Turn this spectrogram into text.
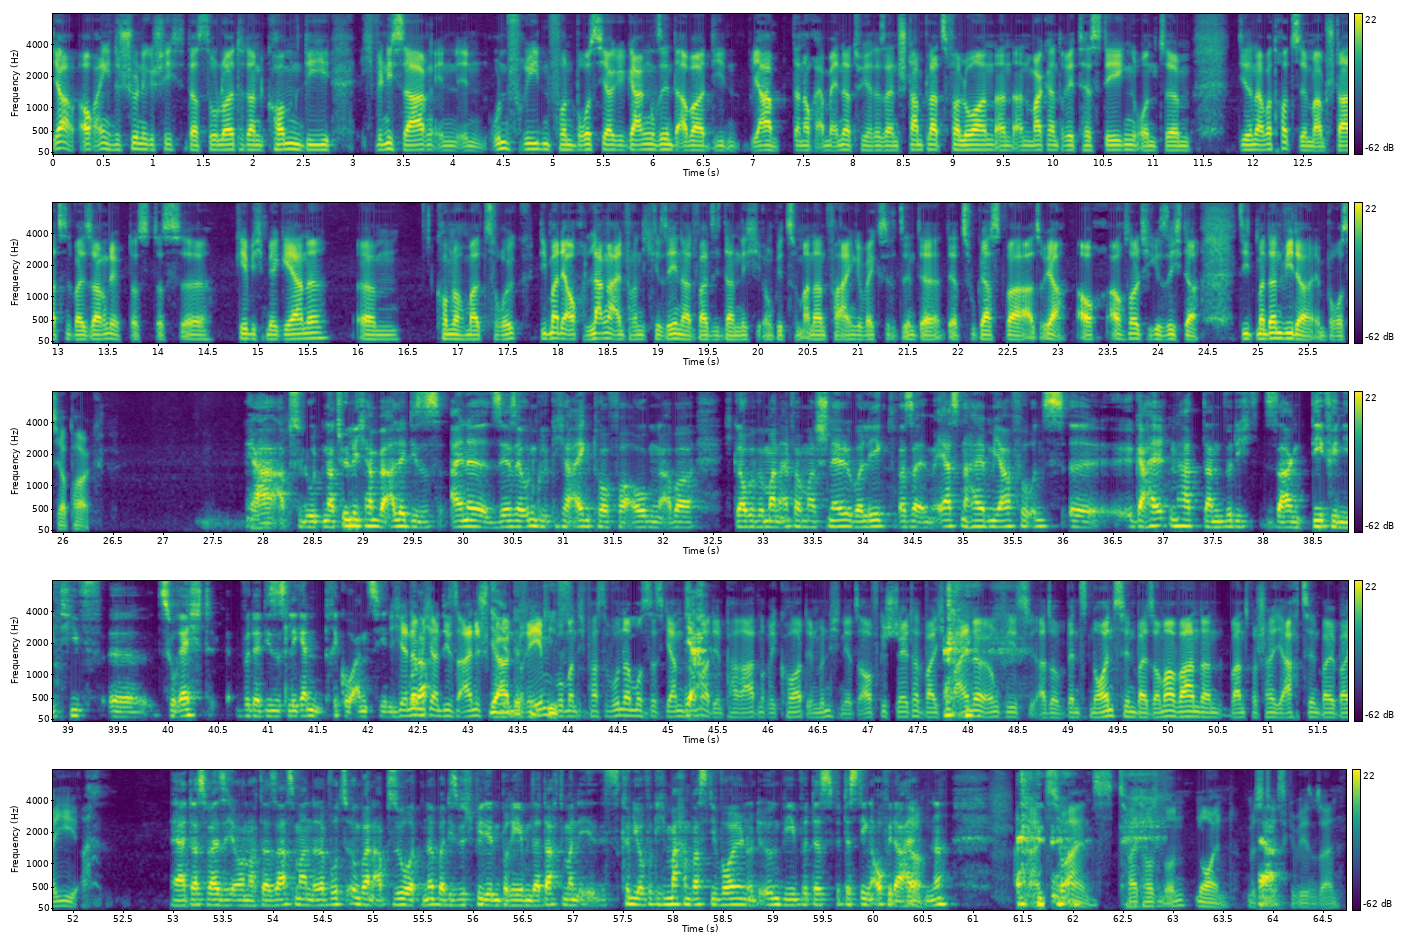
ja, auch eigentlich eine schöne Geschichte, dass so Leute dann kommen, die, ich will nicht sagen, in, in Unfrieden von Borussia gegangen sind, aber die, ja, dann auch am Ende natürlich hat er seinen Stammplatz verloren an, an Marc-André Testegen und ähm, die dann aber trotzdem am Start sind, weil sie sagen, nee, das, das äh, gebe ich mir gerne, ähm, komm noch mal zurück, die man ja auch lange einfach nicht gesehen hat, weil sie dann nicht irgendwie zum anderen Verein gewechselt sind, der, der zu Gast war. Also ja, auch, auch solche Gesichter sieht man dann wieder im Borussia Park. Ja, absolut. Natürlich haben wir alle dieses eine sehr, sehr unglückliche Eigentor vor Augen, aber ich glaube, wenn man einfach mal schnell überlegt, was er im ersten halben Jahr für uns äh, gehalten hat, dann würde ich sagen, definitiv äh, zu Recht würde er dieses Legendentrikot anziehen. Ich erinnere oder? mich an dieses eine Spiel ja, in Bremen, wo man sich fast wundern muss, dass Jan Sommer ja. den Paradenrekord in München jetzt aufgestellt hat, weil ich meine, irgendwie, also wenn es 19 bei Sommer waren, dann waren es wahrscheinlich 18 bei Bailly. Ja, das weiß ich auch noch. Da saß man, da wurde es irgendwann absurd, ne, bei diesem Spiel in Bremen. Da dachte man, das können die auch wirklich machen, was die wollen und irgendwie wird das, wird das Ding auch wieder halten, ja. ne? 1 zu 1, 2009 müsste ja. es gewesen sein.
